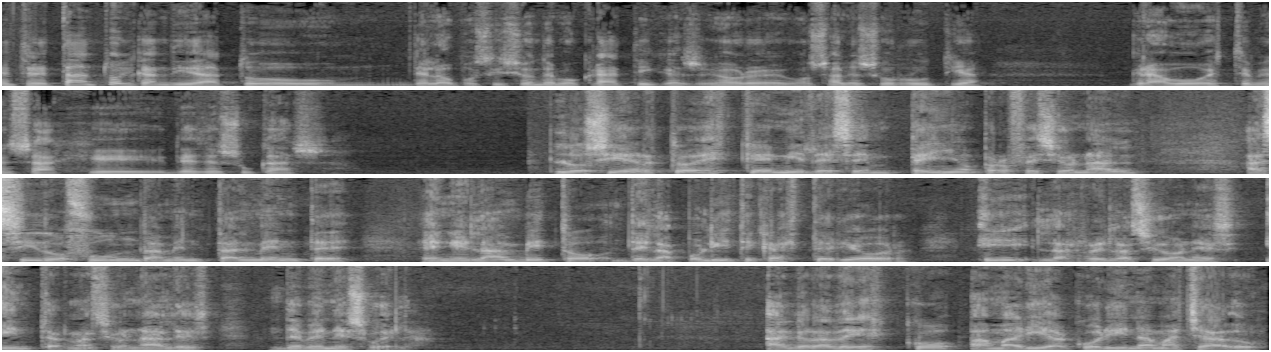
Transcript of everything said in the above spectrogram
Entre tanto, el candidato de la oposición democrática, el señor eh, González Urrutia, grabó este mensaje desde su casa. Lo cierto es que mi desempeño profesional ha sido fundamentalmente en el ámbito de la política exterior y las relaciones internacionales de Venezuela. Agradezco a María Corina Machado,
